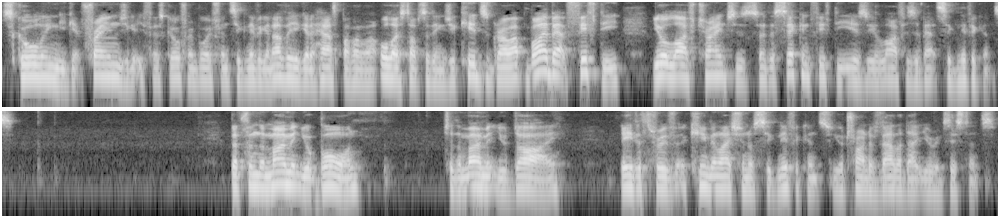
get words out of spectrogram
schooling, you get friends, you get your first girlfriend, boyfriend, significant other, you get a house, blah, blah, blah, all those types of things. Your kids grow up. By about 50, your life changes. So the second 50 years of your life is about significance. But from the moment you're born to the moment you die, either through accumulation or significance, you're trying to validate your existence.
